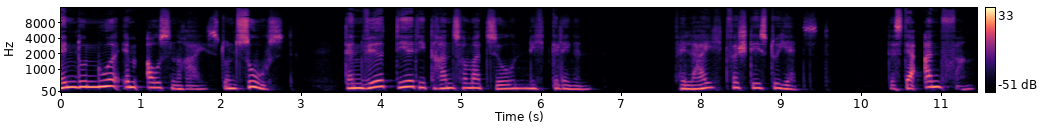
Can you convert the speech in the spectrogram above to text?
Wenn du nur im Außen reist und suchst, dann wird dir die Transformation nicht gelingen. Vielleicht verstehst du jetzt, dass der Anfang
